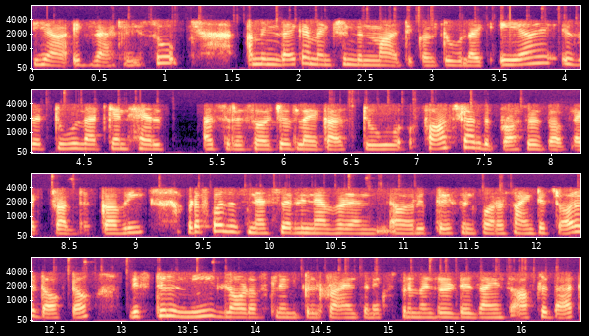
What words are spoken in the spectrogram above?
Yeah, exactly. So, I mean, like I mentioned in my article too, like AI is a tool that can help us researchers like us to fast track the process of like drug discovery. But of course, it's necessarily never a uh, replacement for a scientist or a doctor. We still need a lot of clinical trials and experimental designs after that.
